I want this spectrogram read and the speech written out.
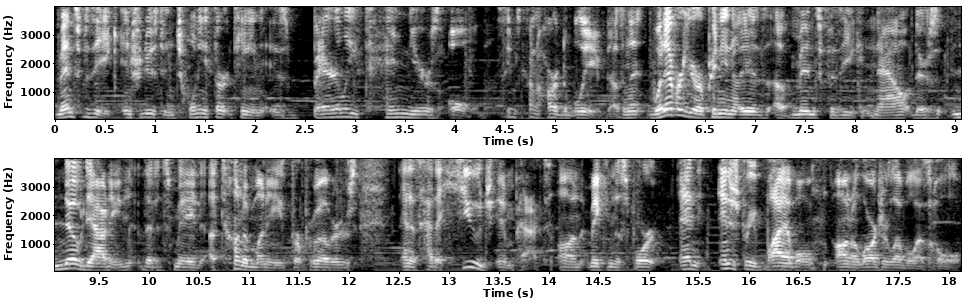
Men's Physique, introduced in 2013, is barely 10 years old. Seems kind of hard to believe, doesn't it? Whatever your opinion is of Men's Physique now, there's no doubting that it's made a ton of money for promoters and has had a huge impact on making the sport and industry viable on a larger level as a whole.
